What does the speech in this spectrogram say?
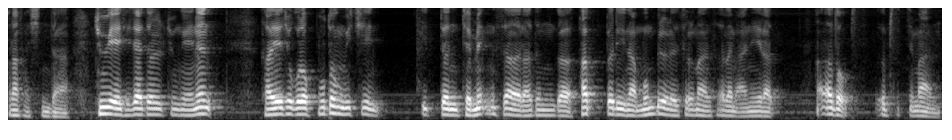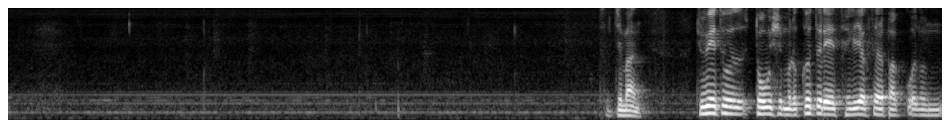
허락하신다. 주의 제자들 중에는 사회적으로 부동 위치에 있던 제명사라든가 학별이나 문별을 설만한 사람이 아니라 하나도 없, 없었지만 없지만 주의 도- 도우심으로 그들의 세계 역사를 바꾸는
